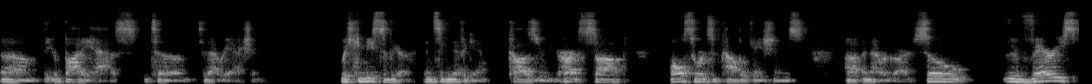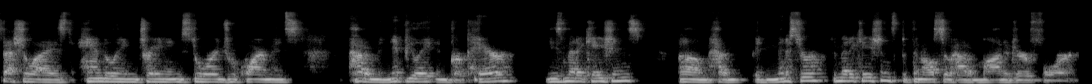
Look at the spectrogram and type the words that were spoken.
um, that your body has to, to that reaction which can be severe and significant, cause your heart to stop, all sorts of complications uh, in that regard. So they're very specialized handling, training, storage requirements, how to manipulate and prepare these medications, um, how to administer the medications, but then also how to monitor for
